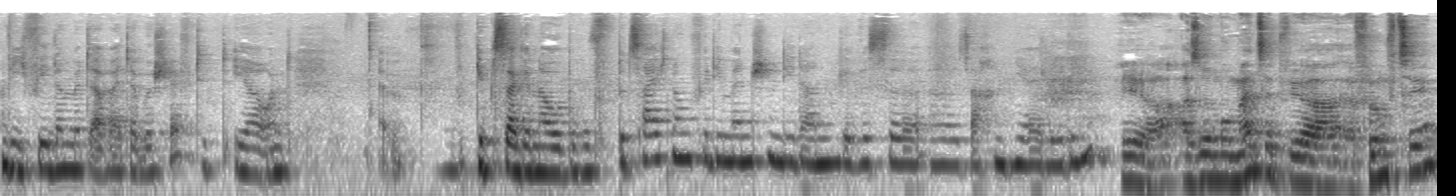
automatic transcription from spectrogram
Wie viele Mitarbeiter beschäftigt ihr und äh, gibt es da genaue Berufsbezeichnungen für die Menschen, die dann gewisse äh, Sachen hier erledigen? Ja, also im Moment sind wir 15. Äh,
